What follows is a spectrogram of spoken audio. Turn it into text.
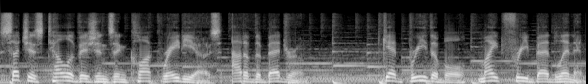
such as televisions and clock radios, out of the bedroom. Get breathable, mite-free bed linen.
